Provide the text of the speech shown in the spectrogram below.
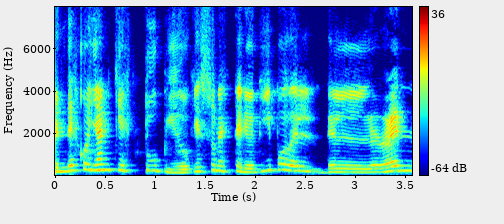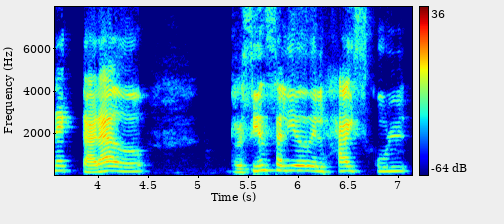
Pendejo yankee estúpido, que es un estereotipo del, del redneck tarado, recién salido del high school,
